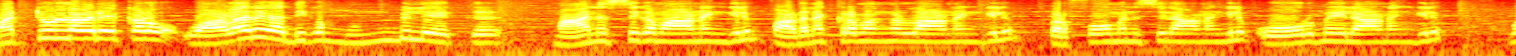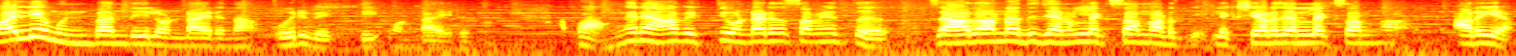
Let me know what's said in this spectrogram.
മറ്റുള്ളവരെക്കാൾ വളരെയധികം മുൻപിലേക്ക് മാനസികമാണെങ്കിലും പഠനക്രമങ്ങളിലാണെങ്കിലും പെർഫോമൻസിലാണെങ്കിലും ഓർമ്മയിലാണെങ്കിലും വലിയ മുൻപന്തിയിൽ ഉണ്ടായിരുന്ന ഒരു വ്യക്തി ഉണ്ടായിരുന്നു. അപ്പോൾ അങ്ങനെ ആ വ്യക്തി ഉണ്ടായിരുന്ന സമയത്ത് സാധാരണ ഇത് ജനറൽ എക്സാം നടത്തി ലക്ഷ്യയുടെ ജനറൽ എക്സാം അറിയാം.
